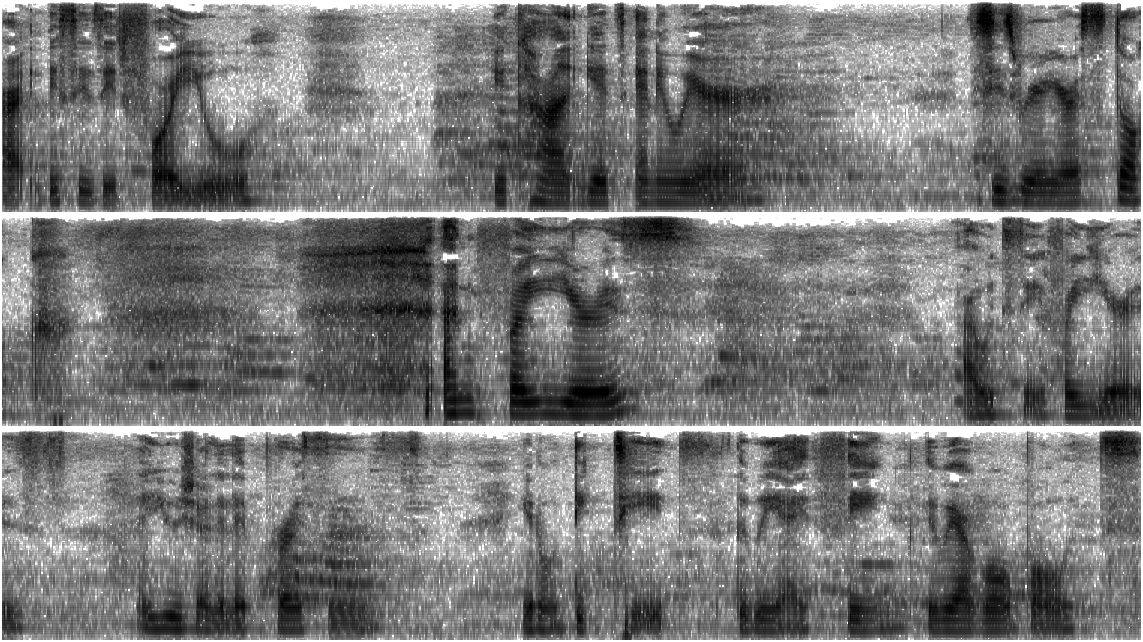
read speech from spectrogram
all right, this is it for you you can't get anywhere. This is where you're stuck. And for years, I would say for years, I usually let persons, you know, dictate the way I think, the way I go about,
